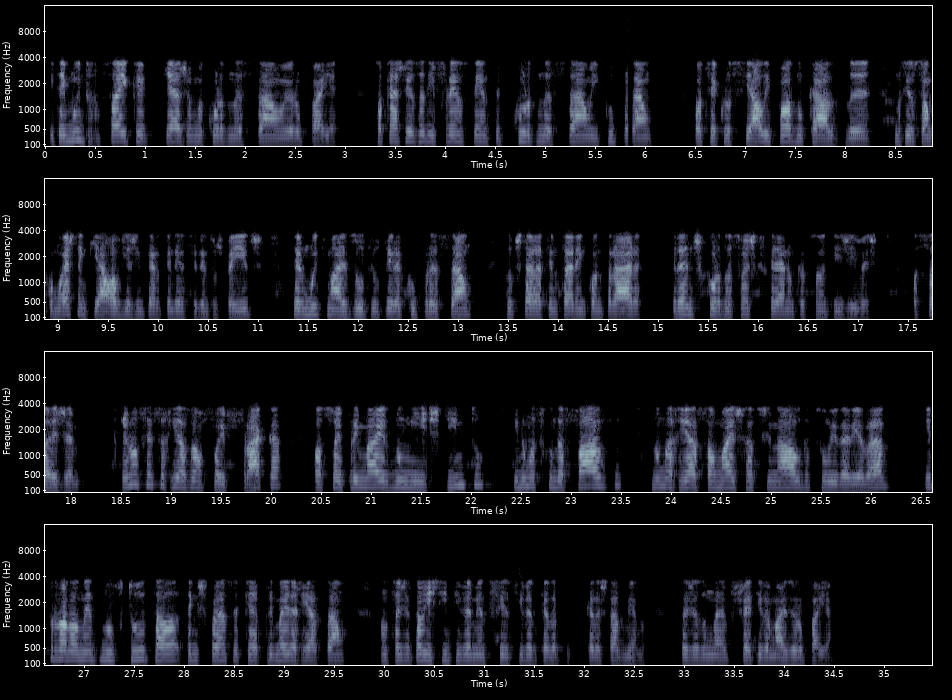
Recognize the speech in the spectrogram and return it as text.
e tem muito receio que, que haja uma coordenação europeia. Só que às vezes a diferença entre coordenação e cooperação pode ser crucial e pode, no caso de uma situação como esta, em que há óbvias interdependências entre os países, ser muito mais útil ter a cooperação do que estar a tentar encontrar grandes coordenações que se calhar nunca são atingíveis. Ou seja, eu não sei se a reação foi fraca ou se foi primeiro num instinto e numa segunda fase numa reação mais racional de solidariedade e provavelmente no futuro tenho esperança que a primeira reação não seja tão instintivamente defensiva de cada, de cada Estado-membro, seja de uma perspectiva mais europeia.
